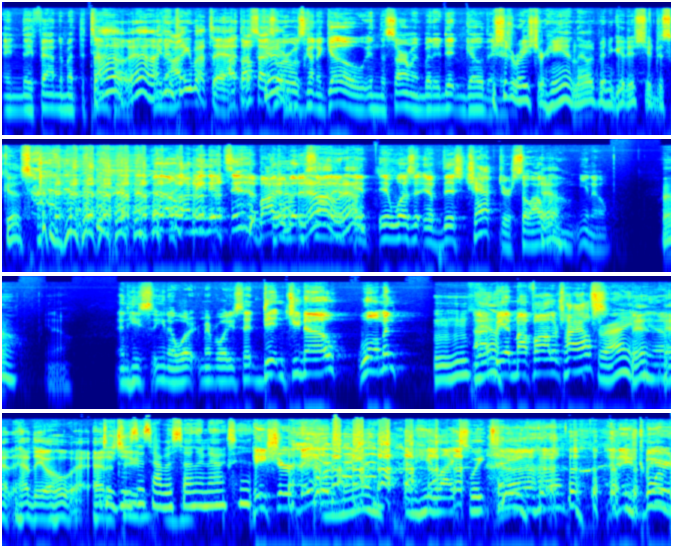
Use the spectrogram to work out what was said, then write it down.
and they found him at the temple. Oh, yeah, I You didn't think about that. I thought That's that's, where it was going to go in the sermon, but it didn't go there. You should have raised your hand. That would have been a good issue to discuss. well, I mean, it's in the Bible, Yeah, but it's yeah, not. yeah. It, it wasn't of this chapter, so I Yeah. wouldn't, you know, well, you know. And he's, you know, what? Remember what he said? Didn't you know, woman? Mm-hmm. I'd Yeah. be in my father's house. Right. yeah, Yeah. Had, had the whole attitude. Did Jesus have a southern accent? He sure did. Man, and he likes sweet tea. Uh-huh. and his beard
